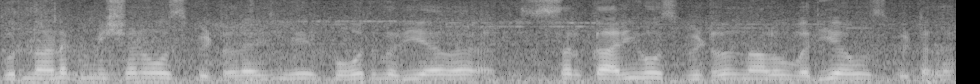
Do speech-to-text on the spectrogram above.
ਗੁਰੂ ਨਾਨਕ ਮਿਸ਼ਨ ਹਸਪੀਟਲ ਹੈ ਜੀ, ਇਹ ਬਹੁਤ ਵਧੀਆ ਵਾ, ਸਰਕਾਰੀ ਹਸਪੀਟਲ ਨਾਲੋਂ ਵਧੀਆ ਹਸਪੀਟਲ ਹੈ।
